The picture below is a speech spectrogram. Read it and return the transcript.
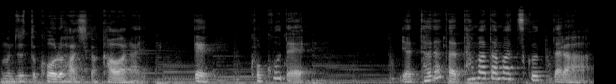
もうずっとコールハンしか買わない。でここでいやただただたまたま作ったら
